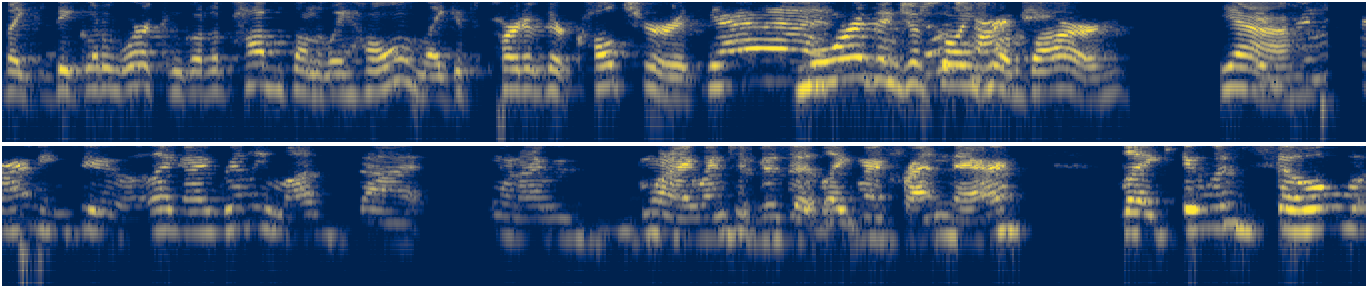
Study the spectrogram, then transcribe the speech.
like they go to work and go to the pubs on the way home. Like it's part of their culture. It's Yeah. more than it's just so going to a bar. Yeah. It's really charming too. Like I really loved that when I was when I went to visit like my friend there. Like it was so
